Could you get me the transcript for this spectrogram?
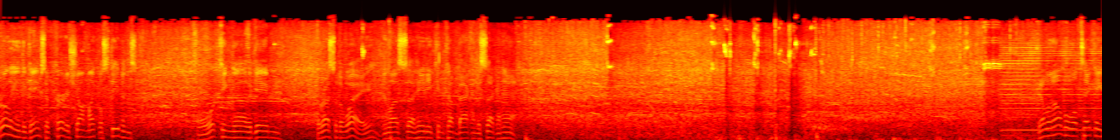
early in the game. So Curtis Shaw, Michael Stevens working uh, the game the rest of the way unless uh, Haney can come back in the second half. Villanova will take a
